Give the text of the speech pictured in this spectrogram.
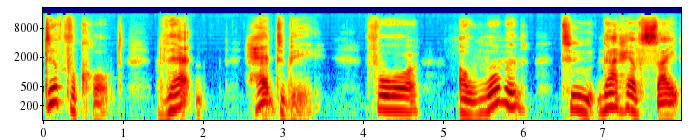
difficult that had to be for a woman to not have sight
